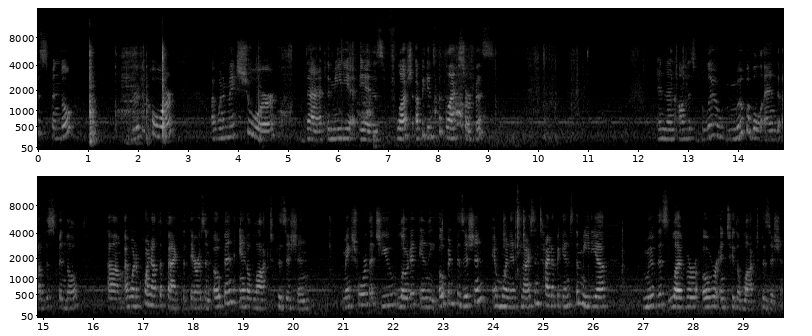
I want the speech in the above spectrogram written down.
the spindle through the core. I want to make sure that the media is flush up against the black surface. And then on this blue movable end of the spindle, um, I want to point out the fact that there is an open and a locked position. Make sure that you load it in the open position and when it's nice and tight up against the media, move this lever over into the locked position.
